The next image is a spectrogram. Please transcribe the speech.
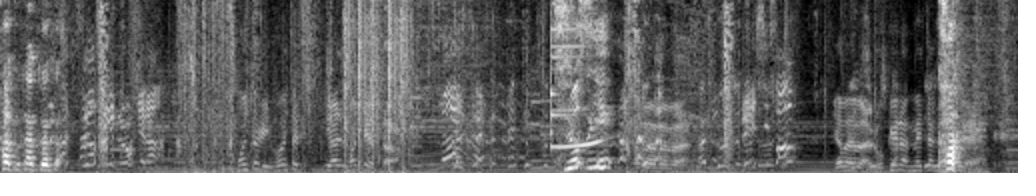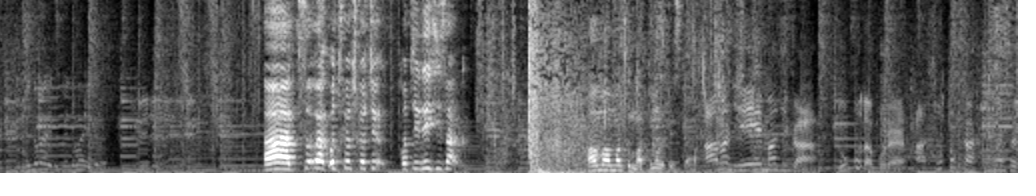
かくかくかく。もう一人もう一人。いやもう一人やった強すぎん？やばいやばい。ロケランめちゃくちかゃ目の前い。る目の前いるあーくそあこっちこっちこっちこっちレイシーさん。あーまあまあくん待ってもらっていいですか？あマジえー、マジか。どこだこれ？あ外か。ごめんなさい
